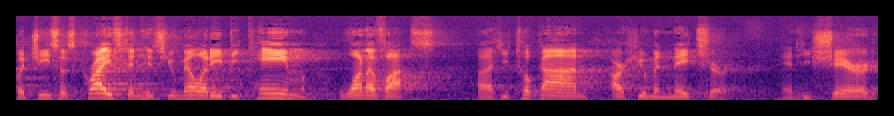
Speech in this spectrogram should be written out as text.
But Jesus Christ, in his humility, became one of us. Uh, he took on our human nature and he shared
